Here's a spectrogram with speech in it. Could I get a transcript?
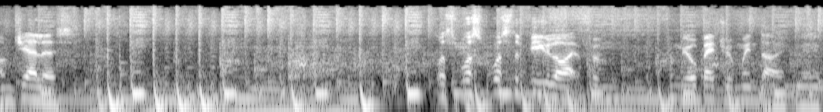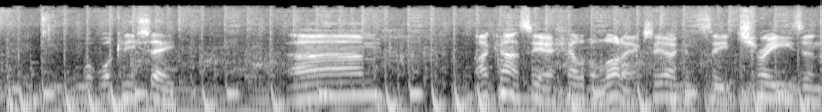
I'm jealous. What's what's what's the view like from from your bedroom window? What, what can you see? Um, I can't see a hell of a lot actually. I can see trees and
